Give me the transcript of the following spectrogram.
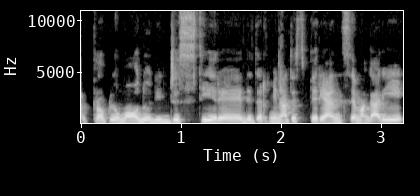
al proprio modo di gestire determinate esperienze, magari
